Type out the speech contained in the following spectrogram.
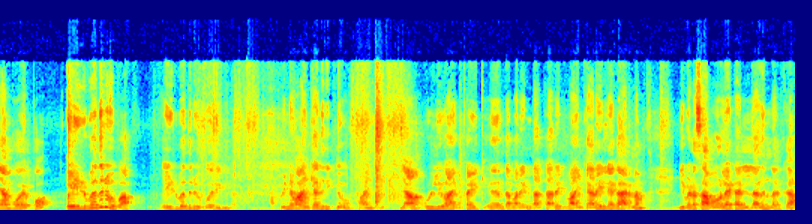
ഞാൻ പോയപ്പോൾ എഴുപത് രൂപ എഴുപത് രൂപ ഒരു കിലോ. അപ്പം പിന്നെ വാങ്ങിക്കാതിരിക്കുമോ വാങ്ങിച്ചു. ഞാൻ ഉള്ളി വാങ്ങി കഴിക്ക എന്താ പറയുക ഉണ്ടാക്കാറ് വാങ്ങിക്കാറില്ല. കാരണം ഇവിടെ സവോളയായിട്ട് അല്ലാതെ ഉണ്ടാക്കുക.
